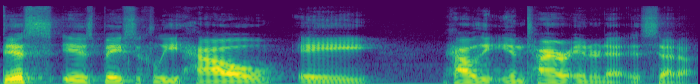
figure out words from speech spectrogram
this is basically how a how the entire internet is set up,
